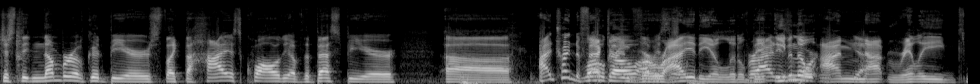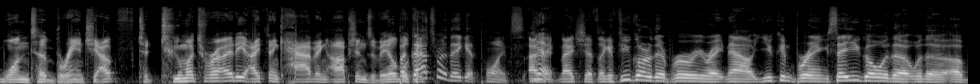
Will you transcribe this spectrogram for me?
Just the number of good beers, like the highest quality of the best beer. Uh, I tried to factor Logo, in obviously. variety a little Variety's bit, even though I'm yeah. not really one to branch out to too much variety. I think having options available. but that's where they get points. I Yeah. think night shift. Like if you go to their brewery right now, you can bring. Say you go with a with a, a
